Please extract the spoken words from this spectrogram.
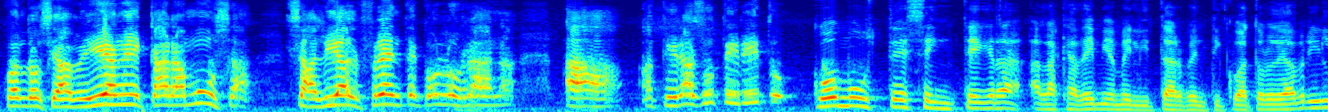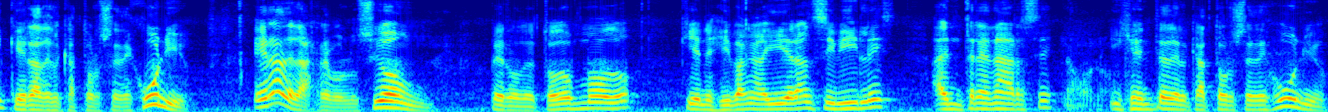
cuando se abrían escaramuzas, salía al frente con los ranas a, a tirar su tirito. ¿Cómo usted se integra a la Academia Militar 24 de abril, que era del 14 de junio? Era de la revolución, pero de todos modos, quienes iban ahí eran civiles a entrenarse No, no. y gente del 14 de junio.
